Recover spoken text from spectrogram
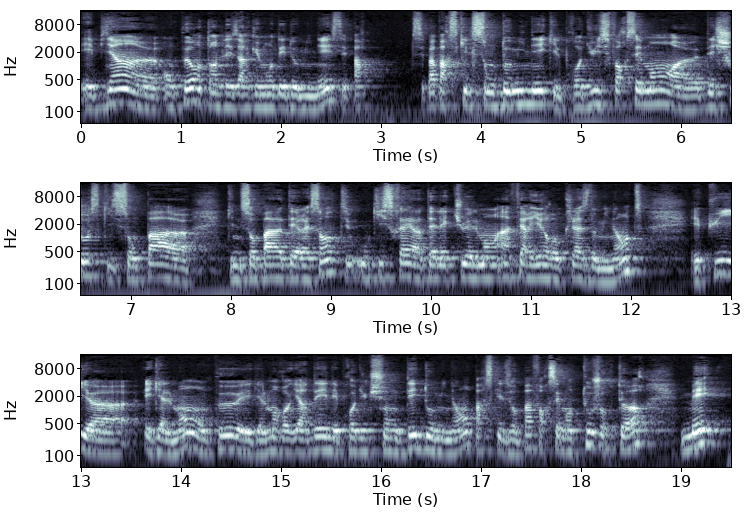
eh bien, euh, on peut entendre les arguments des dominés, c'est pas c'est pas parce qu'ils sont dominés qu'ils produisent forcément euh, des choses euh, qui ne sont pas intéressantes ou qui seraient intellectuellement inférieures aux classes dominantes. Et puis également, on peut également regarder les productions des dominants parce qu'ils n'ont pas forcément toujours tort, mais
